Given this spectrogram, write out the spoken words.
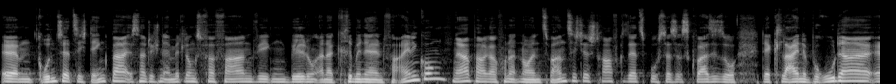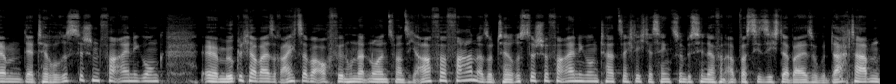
Ähm, grundsätzlich denkbar ist natürlich ein Ermittlungsverfahren wegen Bildung einer kriminellen Vereinigung, ja, Paragraph 129 des Strafgesetzbuchs, das ist quasi so der kleine Bruder ähm, der terroristischen Vereinigung. Äh, möglicherweise reicht es aber auch für ein 129a-Verfahren, also terroristische Vereinigung tatsächlich. Das hängt so ein bisschen davon ab, was die sich dabei so gedacht haben.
